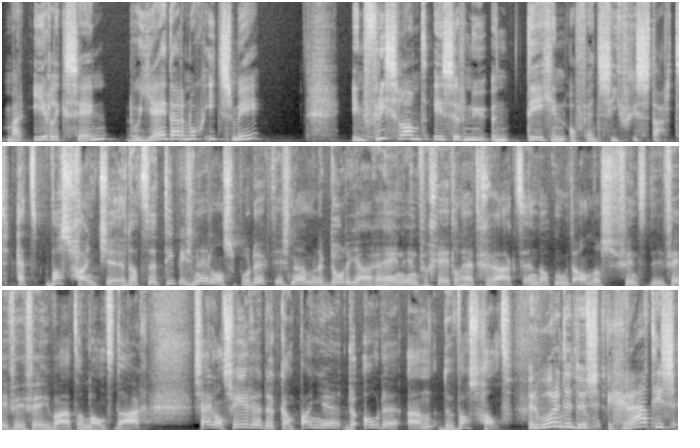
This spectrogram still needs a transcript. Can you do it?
Maar eerlijk zijn, doe jij daar nog iets mee? In Friesland is er nu een tegenoffensief gestart. Het washandje, dat eh, typisch Nederlandse product, is namelijk door de jaren heen in vergetelheid geraakt. En dat moet anders, vindt de VVV Waterland daar. Zij lanceren de campagne De Ode aan de Washand. Er worden dus gratis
